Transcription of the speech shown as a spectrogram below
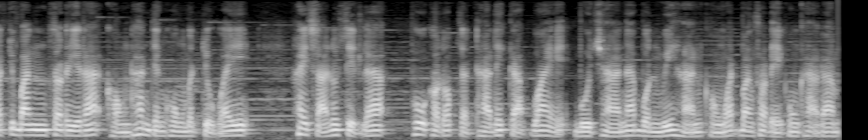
ปัจจุบันสรีระของท่านยังคงบรรจุไว้ให้สาธุสิทธิ์และผู้เคารพศรัทธาได้กราบไหว้บูชาหน้าบนวิหารของวัดบางสเสร่คงคาราม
